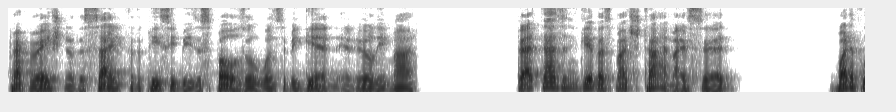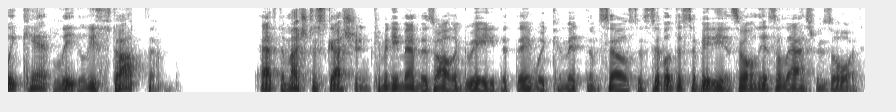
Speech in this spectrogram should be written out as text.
Preparation of the site for the PCB disposal was to begin in early March. That doesn't give us much time, I said. What if we can't legally stop them? After much discussion, committee members all agreed that they would commit themselves to civil disobedience only as a last resort.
